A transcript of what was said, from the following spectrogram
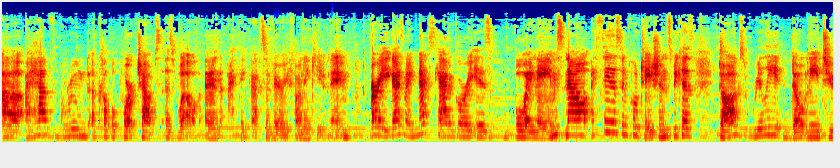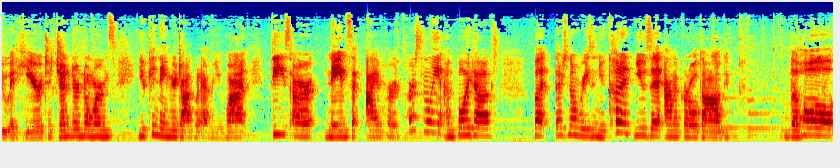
uh, I have groomed a couple pork chops as well. And I think that's a very funny, cute name. All right, you guys, my next category is boy names. Now, I say this in quotations because dogs really don't need to adhere to gender norms. You can name your dog whatever you want. These are names that I've heard personally on boy dogs, but there's no reason you couldn't use it on a girl dog. The whole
